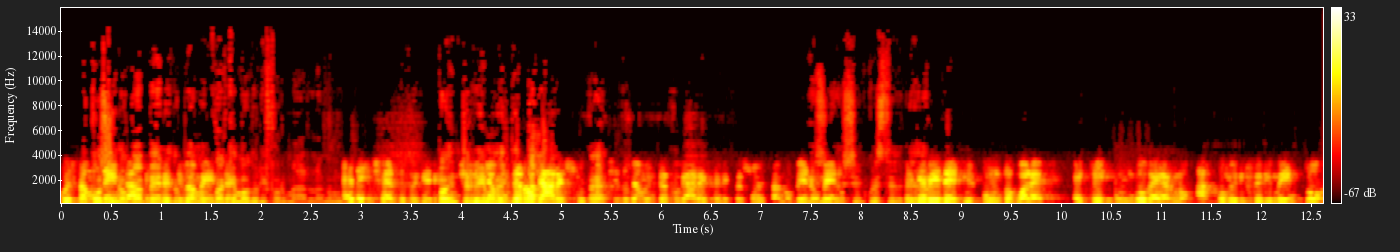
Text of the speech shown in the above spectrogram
questa moneta Così non va bene, dobbiamo in qualche modo riformarla. Non... Eh beh, certo, perché Poi ci dobbiamo, interrogare su, eh. ci dobbiamo interrogare se le persone stanno bene questo, o meno. Sì, queste, perché eh, vede, il punto qual è? È che un governo ha come riferimento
